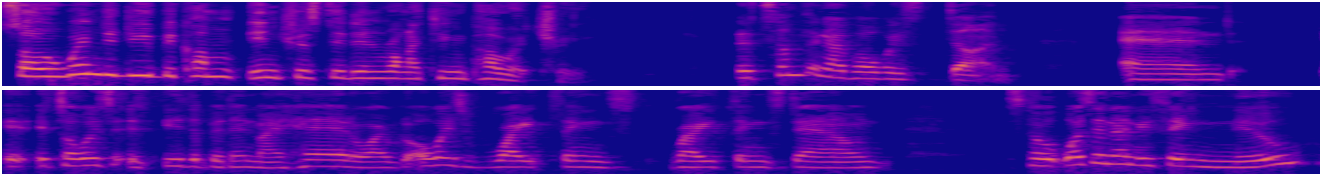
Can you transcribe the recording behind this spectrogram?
So, when did you become interested in writing poetry? It's something I've always done. And it's always either been in my head or I would always write things, write things down. So it wasn't anything new,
